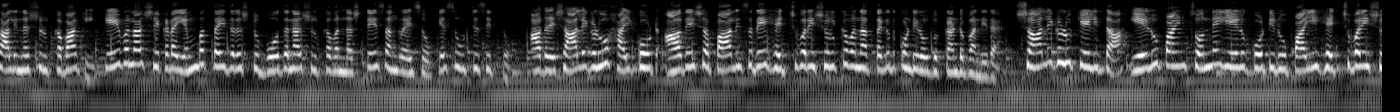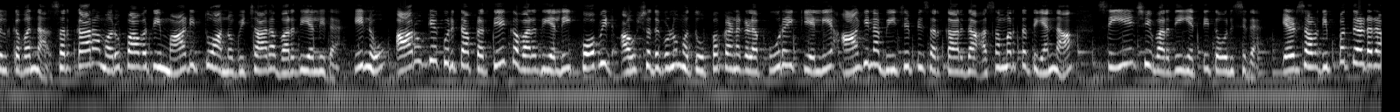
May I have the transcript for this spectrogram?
ಸಾಲಿನ ಶುಲ್ಕವಾಗಿ ಕೇವಲ ಶೇಕಡ ಎಂಬತ್ತೈದರಷ್ಟು ಬೋಧನಾ ಶುಲ್ಕವನ್ನಷ್ಟೇ ಸಂಗ್ರಹಿಸೋಕೆ ಸೂಚಿಸಿತ್ತು. ಆದರೆ ಶಾಲೆಗಳು ಹೈಕೋರ್ಟ್ ಆದೇಶ ಪಾಲಿಸದೆ ಹೆಚ್ಚುವರಿ ಶುಲ್ಕವನ್ನ ತೆಗೆದುಕೊಂಡಿರುವುದು ಕಂಡುಬಂದಿದೆ. ಶಾಲೆಗಳು ಕೇಳಿದ್ದ ಏಳು ಪಾಯಿಂಟ್ ಸೊನ್ನೆ ಏಳು ಕೋಟಿ ರೂಪಾಯಿ ಹೆಚ್ಚುವರಿ ಶುಲ್ಕವನ್ನ ಸರ್ಕಾರ ಮರುಪಾವತಿ ಮಾಡಿತ್ತು ಅನ್ನೋ ವಿಚಾರ ವರದಿಯಲ್ಲಿದೆ. ಇನ್ನು ಆರೋಗ್ಯ ಕುರಿತ ಪ್ರತ್ಯೇಕ ವರದಿಯಲ್ಲಿ ಕೋವಿಡ್ ಔಷಧಗಳು ಮತ್ತು ಉಪಕರಣಗಳ ಪೂರೈಕೆಯಲ್ಲಿ ಆಗಿನ ಬಿಜೆಪಿ ಸರ್ಕಾರದ ಅಸಮರ್ಥತೆಯನ್ನ ಸಿಎಜಿ ವರದಿ ಎತ್ತಿ ತೋರಿಸಿದೆ. ಎರಡ್ ಸಾವಿರದ ಇಪ್ಪತ್ತೆರಡರ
